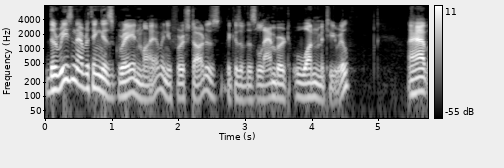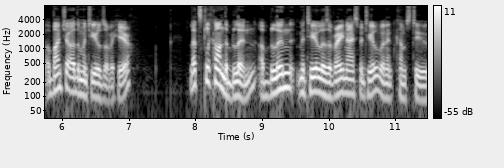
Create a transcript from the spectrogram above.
The reason everything is gray in Maya when you first start is because of this Lambert 1 material. I have a bunch of other materials over here. Let's click on the Blinn. A Blinn material is a very nice material when it comes to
